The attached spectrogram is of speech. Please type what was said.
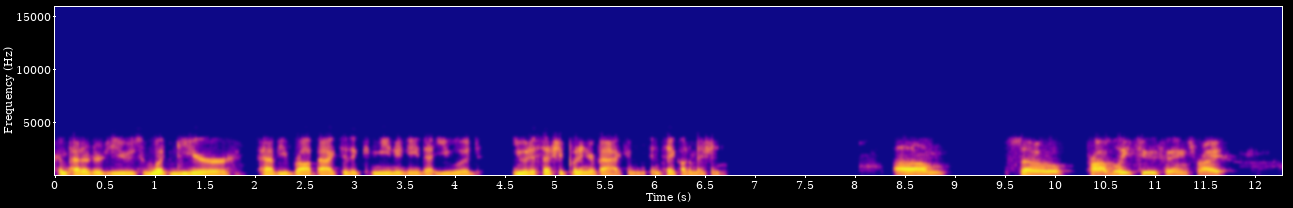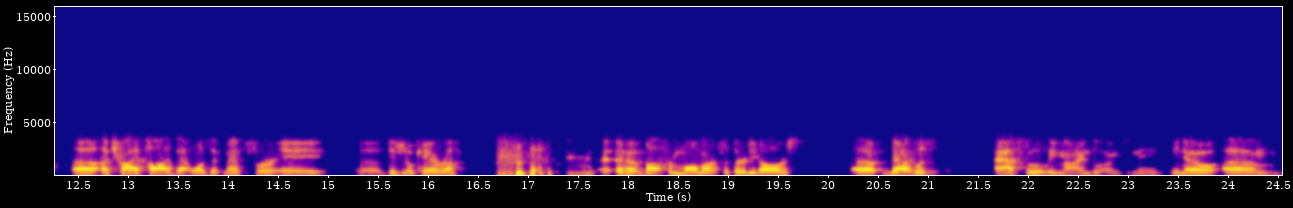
competitors use. What gear have you brought back to the community that you would you would essentially put in your back and, and take on a mission? Um, so probably two things, right? Uh, a tripod that wasn't meant for a uh, digital camera uh, bought from Walmart for thirty dollars. Uh, that was absolutely mind blowing to me. You know, um,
